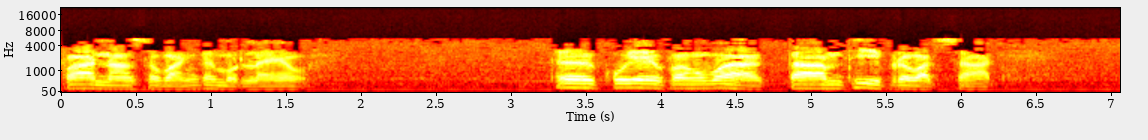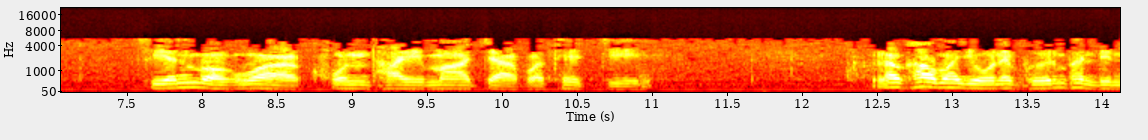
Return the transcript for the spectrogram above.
ฟ้านางสวรรค์กันหมดแล้ว เธอคุยให้ฟังว่าตามที่ประวัติศาสตร์ เขียนบอกว่าคนไทยมาจากประเทศจีน แล้วเข้ามาอยู่ในผืนแผ่นดิน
